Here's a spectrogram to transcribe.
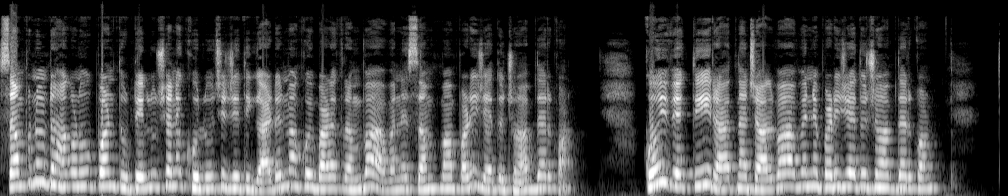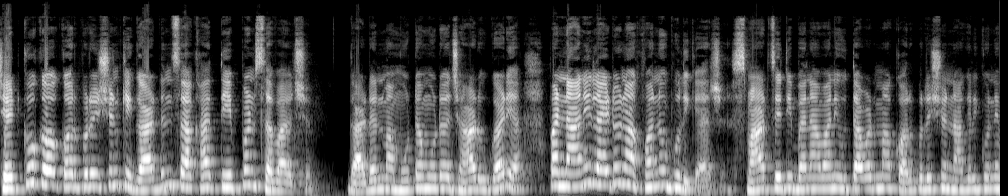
સંપનું ઢાંકણું પણ તૂટેલું છે અને ખુલ્લું છે, જેથી ગાર્ડનમાં કોઈ બાળક રમવા આવે અને સંપમાં પડી જાય તો જવાબદાર કોણ? કોઈ વ્યક્તિ રાતના ચાલવા આવે ને પડી જાય તો જવાબદાર કોણ? જેટકો કોર્પોરેશન કે ગાર્ડન શાખા તે પણ સવાલ છે. ગાર્ડનમાં મોટા મોટા ઝાડ ઉગાડ્યા, પણ નાની લાઇટો નાખવાનું ભૂલી ગયા છે. સ્માર્ટ સિટી બનાવવાની ઉતાવળમાં કોર્પોરેશન નાગરિકોને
